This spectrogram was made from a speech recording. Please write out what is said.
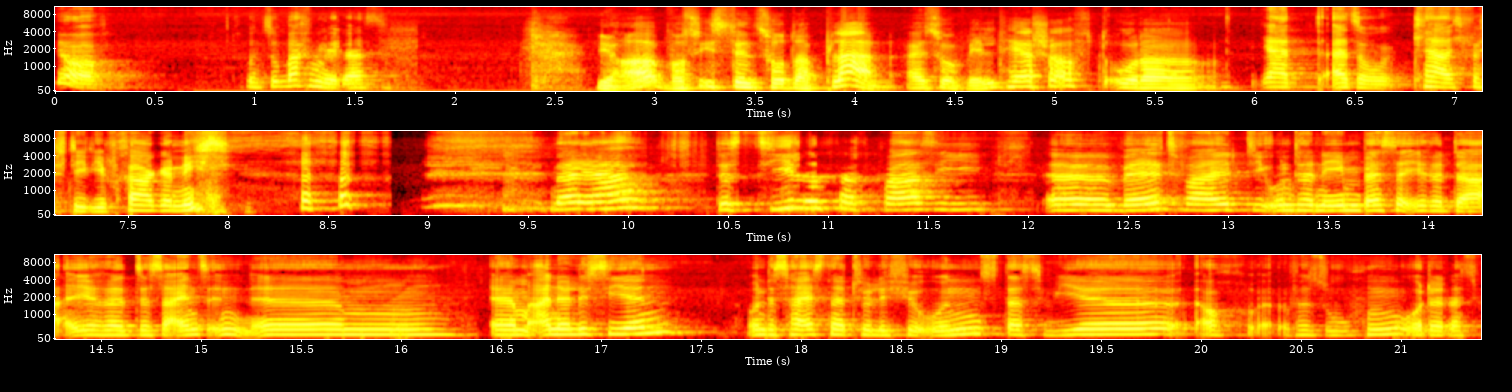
ja, und so machen wir das. Ja, was ist denn so der Plan? Also Weltherrschaft oder? Ja, also klar, ich verstehe die Frage nicht. naja, das Ziel ist, dass quasi äh, weltweit die Unternehmen besser ihre, ihre Designs in, ähm, ähm, analysieren und das heißt natürlich für uns, dass wir auch versuchen oder dass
